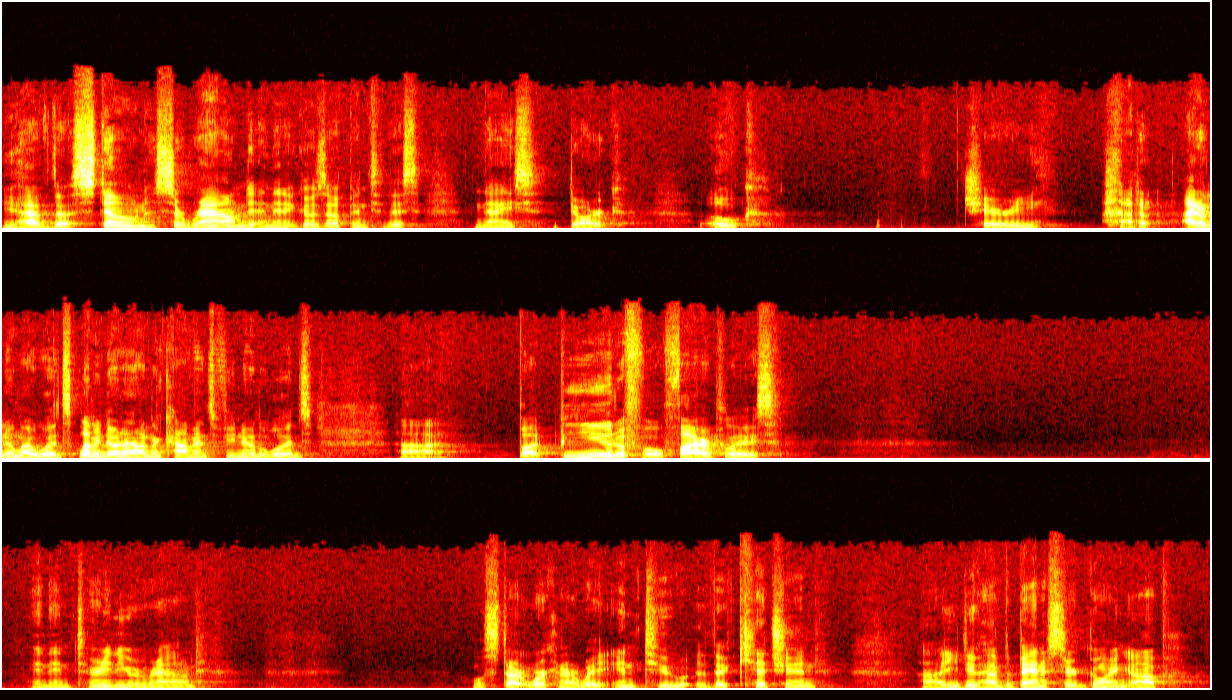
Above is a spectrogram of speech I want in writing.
You have the stone surround and then it goes up into this nice dark oak cherry I don't, I don't know my woods. Let me know down in the comments if you know the woods. Uh, but beautiful fireplace. And then turning you around, we'll start working our way into the kitchen. Uh, you do have the banister going up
